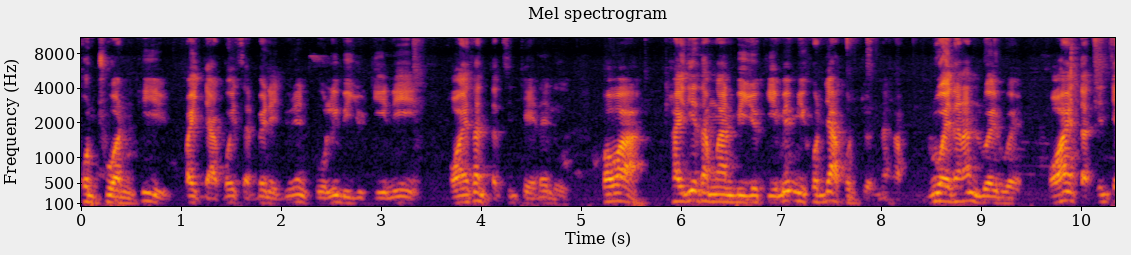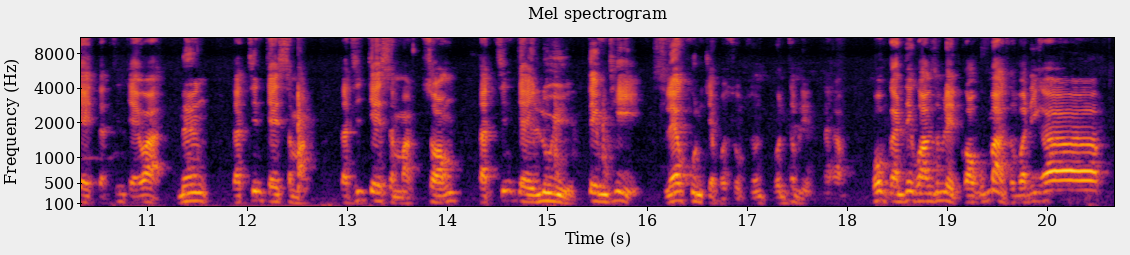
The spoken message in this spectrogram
คนชวนที่ไปจากบริษัทเบเนตยูเนียนฟูหรือบียูจีนี่ขอให้ท่านตัดสินใจได้เลยเพราะว่าใครที่ทำงานบียูจีไม่มีคนยากคนจนนะครับ รวยเท่านั้นรวยรวยขอให้ตัดสินใจตัดสินใจว่าหนึ่งตัดสินใจสมัคร ตัดสินใจสมัครสองตัดสินใจลุยเต็มที่แล้วคุณจะประสบผลสำเร็จนะครับ พบกันที่ความสำเร็จขอบคุณมากสวัสดีครับ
